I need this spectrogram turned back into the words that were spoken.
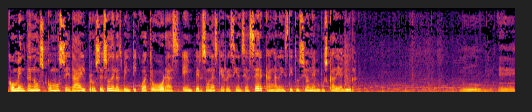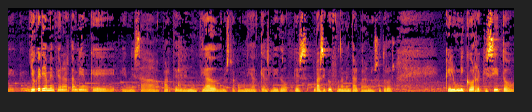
Coméntanos cómo se da el proceso de las 24 horas en personas que recién se acercan a la institución en busca de ayuda. Mm, eh, yo quería mencionar también que en esa parte del enunciado de nuestra comunidad que has leído es básico y fundamental para nosotros que el único requisito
